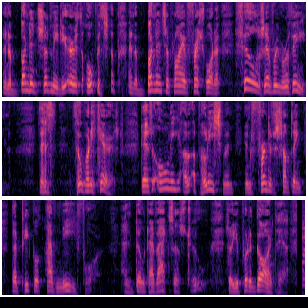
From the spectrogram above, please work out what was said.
an abundant, suddenly the earth opens up, an abundant supply of fresh water fills every ravine, then nobody cares. There's only a, a policeman in front of something that people have need for and don't have access to. So you put a guard there.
